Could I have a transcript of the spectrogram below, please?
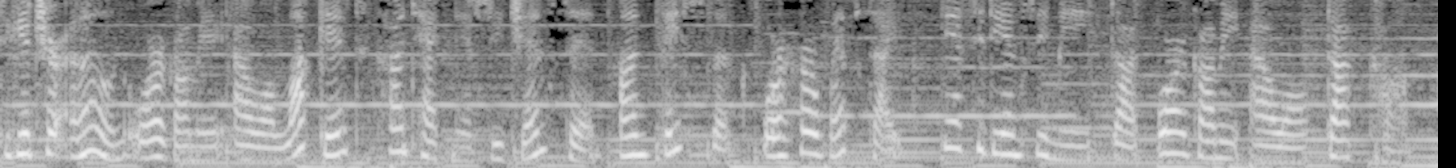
To get your own Origami Owl locket, contact Nancy Jensen on Facebook or her website, nancydanceme.origamiowl.com.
